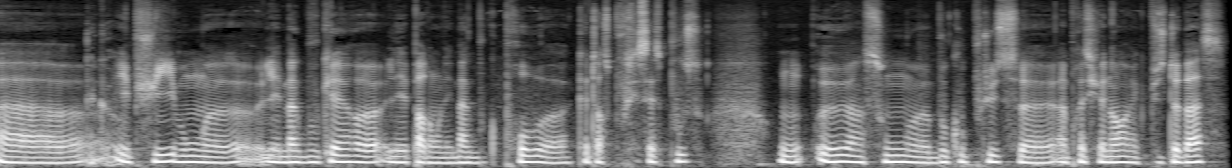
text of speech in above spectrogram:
Euh, et puis bon, euh, les MacBook Air, euh, les pardon, les MacBook Pro 14 pouces et 16 pouces ont eux un son beaucoup plus impressionnant avec plus de basse,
